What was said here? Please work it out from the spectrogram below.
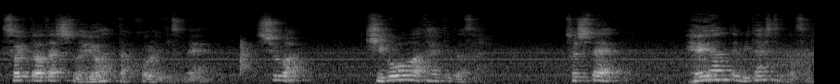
そういった私たちの弱った心にですね主は希望を与えてくださる。そして平安で満たしてくださる。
